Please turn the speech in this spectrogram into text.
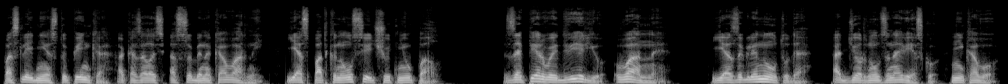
Последняя ступенька оказалась особенно коварной. Я споткнулся и чуть не упал. За первой дверью ванная. Я заглянул туда, отдернул занавеску, никого.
